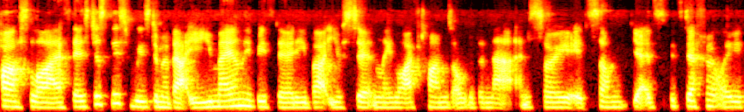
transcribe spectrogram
past life. There's just this wisdom about you. You may only be 30, but you're certainly lifetimes older than that. And so it's um, yeah, it's it's definitely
